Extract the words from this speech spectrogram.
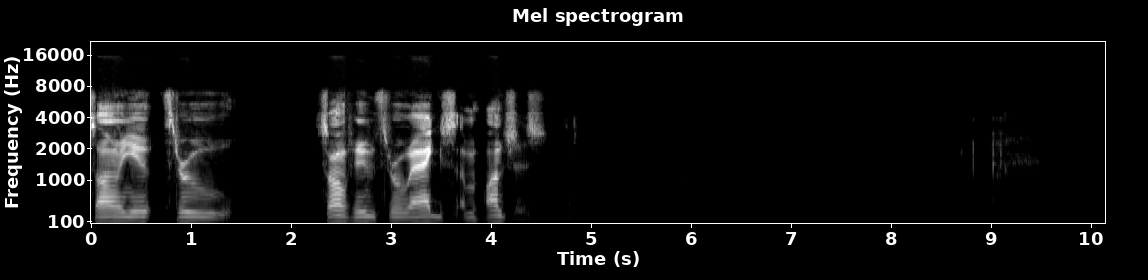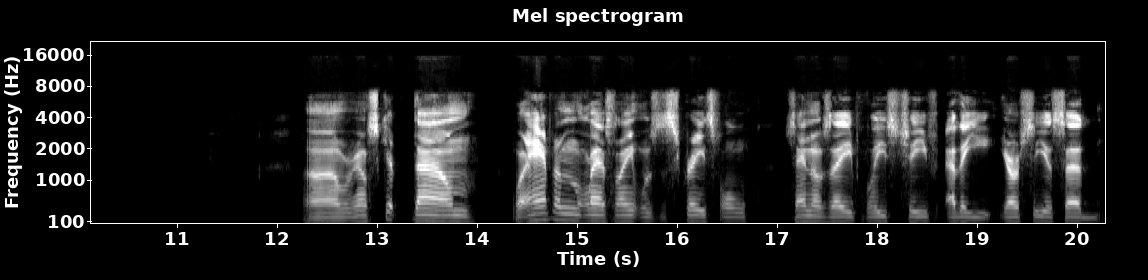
Some of you threw, some of you threw eggs and punches. Uh, we're gonna skip down. What happened last night was disgraceful. San Jose Police Chief Eddie Garcia said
